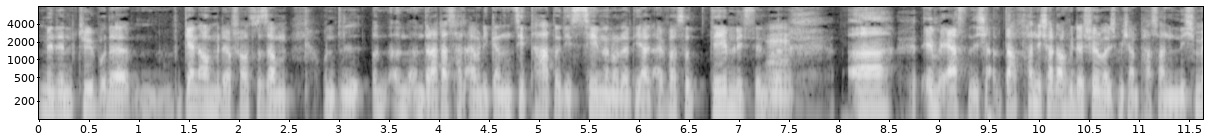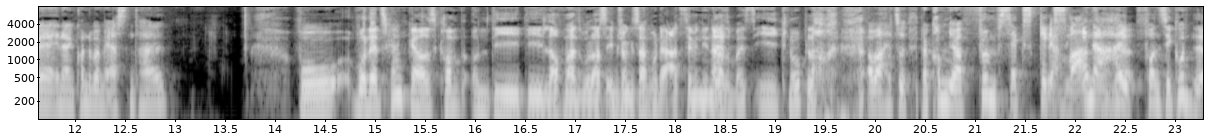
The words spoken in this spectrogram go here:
mit dem Typ oder gern auch mit der Frau zusammen und, und, und, und ratterst halt einfach die ganzen Zitate, die Szenen oder die halt einfach so dämlich sind. Mhm. Äh, Im ersten, ich, da fand ich halt auch wieder schön, weil ich mich an Passan nicht mehr erinnern konnte beim ersten Teil wo, wo der ins Krankenhaus kommt und die, die laufen halt, wo du hast eben schon gesagt, wo der Arzt dem in die Nase ja. beißt, i, Knoblauch. Aber halt so, da kommen ja fünf, sechs Gags ja, Wahnsinn, innerhalb ja. von Sekunden.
